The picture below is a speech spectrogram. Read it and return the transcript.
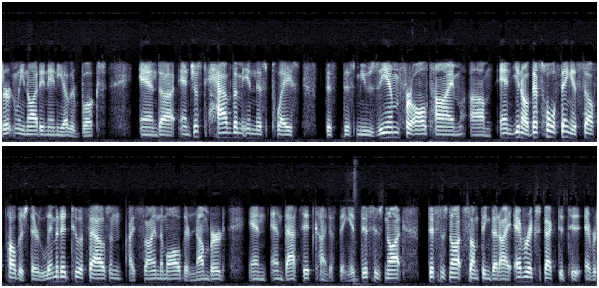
certainly not in any other books. And uh, and just have them in this place this this museum for all time. Um, and you know, this whole thing is self-published. They're limited to a thousand. I signed them all. They're numbered, and and that's it, kind of thing. It, this is not this is not something that I ever expected to ever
